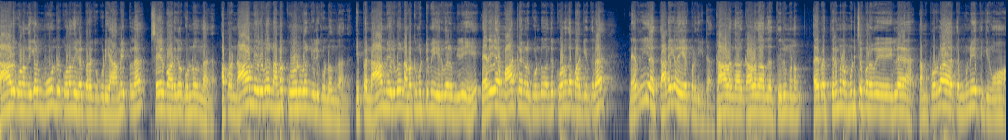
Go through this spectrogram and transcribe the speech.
நாலு குழந்தைகள் மூன்று குழந்தைகள் பிறக்கக்கூடிய அமைப்பில் செயல்பாடுகள் கொண்டு வந்தாங்க. அப்புறம் நாம் இருவர் நமக்கு ஒருவர் சொல்லி கொண்டு வந்தாங்க. இப்போ நாம் இருவர் நமக்கு மட்டுமே இருவரும் சொல்லி நிறைய மாற்றங்களை கொண்டு வந்து குழந்தை பாக்கியத்தில் நிறைய தடைகளை ஏற்படுத்திக்கிட்டாங்க. காலந்தா காலதாமத திருமணம் அதே போல் திருமணம் முடித்த பிறகு இல்லை நம்ம பொருளாதாரத்தை முன்னேற்றிக்கிடுவோம்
